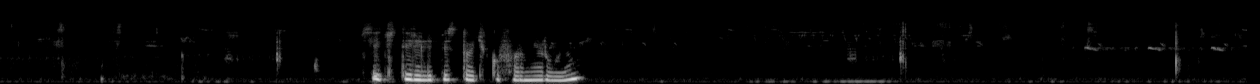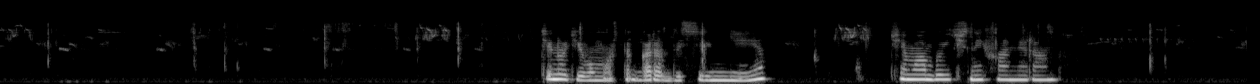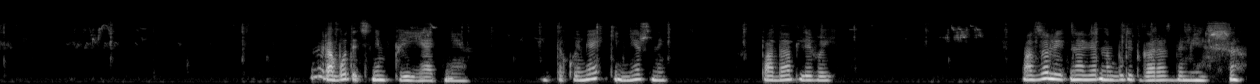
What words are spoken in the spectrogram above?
Все четыре лепесточка формируем. Тянуть его можно гораздо сильнее, чем обычный фоамиран. Ну и работать с ним приятнее. Такой мягкий, нежный, податливый. Мозолей, наверное, будет гораздо меньше.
